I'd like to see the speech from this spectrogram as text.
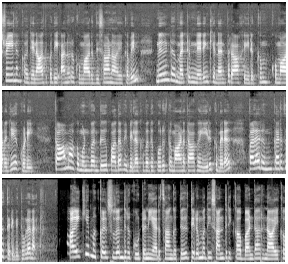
ஸ்ரீலங்கா ஜனாதிபதி அனுரகுமார் திசாநாயக்கவின் நீண்ட மற்றும் நெருங்கிய நண்பராக இருக்கும் குமார் ஜெயக்கொடி தாமாக முன்வந்து பதவி விலகுவது பொருத்தமானதாக இருக்கும் என பலரும் கருத்து தெரிவித்துள்ளனர். ஐக்கிய மக்கள் சுதந்திர கூட்டணி அரசாங்கத்தில் திருமதி சந்திரிகா பண்டாரநாயக்க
